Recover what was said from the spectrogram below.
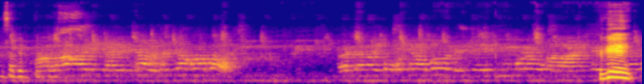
Nasa 50 plus. Sige.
